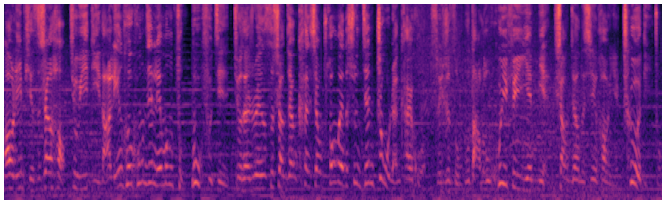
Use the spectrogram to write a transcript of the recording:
奥林匹斯山号就已抵达联合空间联盟总部附近。就在瑞恩斯上将看向窗外的瞬间，骤然开火，随着总部大楼灰飞烟灭，上将的信号也彻底中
